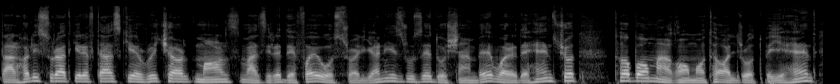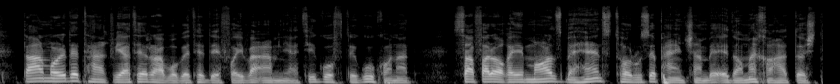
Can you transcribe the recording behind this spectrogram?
در حالی صورت گرفته است که ریچارد مارز وزیر دفاع استرالیا نیز روز دوشنبه وارد هند شد تا با مقامات عالی رتبه هند در مورد تقویت روابط دفاعی و امنیتی گفتگو کند. سفر آقای مارز به هند تا روز پنجشنبه ادامه خواهد داشت.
